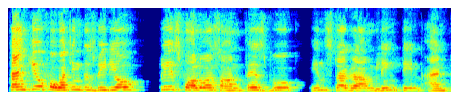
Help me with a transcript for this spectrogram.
Thank you for watching this video. Please follow us on Facebook, Instagram, LinkedIn and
